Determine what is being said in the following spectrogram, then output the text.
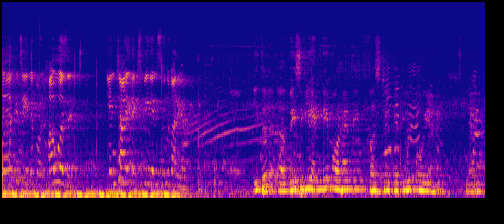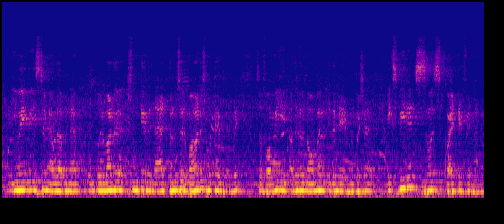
വർക്ക് ചെയ്തപ്പോൾ how was it entire experience എന്ന് പറയാം. ഇത് ബേസിക്കലി എന്റെയും ഓർഹാന്റെയും ഫസ്റ്റ് ഡെബ്യൂട്ട് മൂവിയാണ് ഞാൻ യു എ ബേസ്ഡ് അവിടെ പിന്നെ ഒരുപാട് ഷൂട്ട് ചെയ്തിട്ടുണ്ട്. ആഡ് ഫിലിംസ് ഒരുപാട് ഷൂട്ട് ചെയ്തിട്ടുണ്ട്. സോ ഫോർ മീ അതൊരു നോർമൽ ഇതന്നെയായിരുന്നു പക്ഷേ എക്സ്പീരിയൻസ് വാസ് ക്വൈറ്റ് ആണ്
